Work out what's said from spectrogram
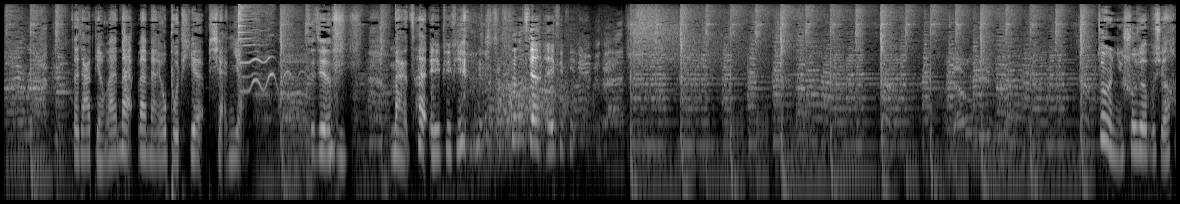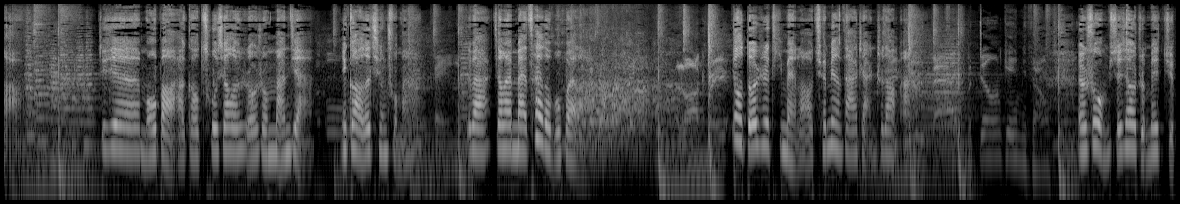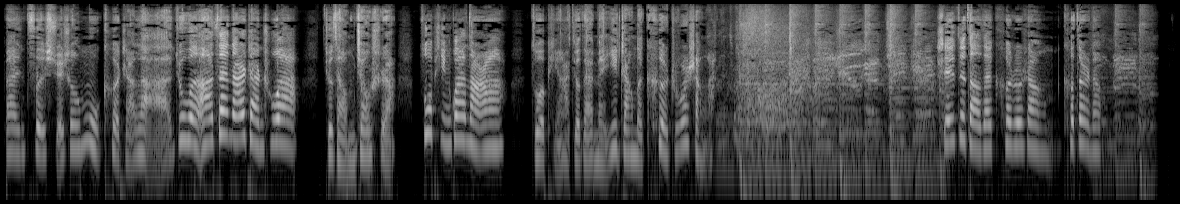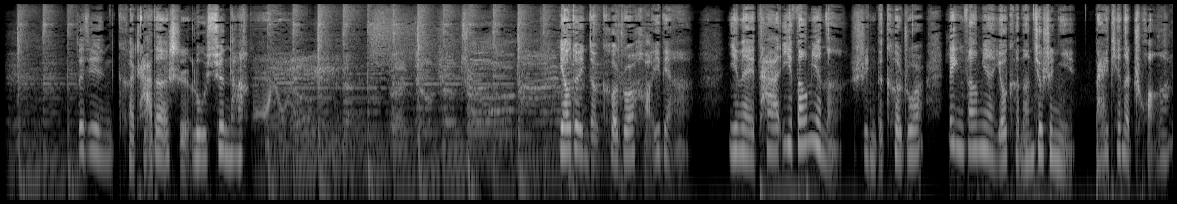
在家点外卖，外卖有补贴，便宜。最近买菜 APP，生鲜 APP，就是你数学不学好，这些某宝啊搞促销的时候什么满减。你搞得清楚吗？对吧？将来买菜都不会了。要德智体美劳全面发展，知道吗？有人说我们学校准备举办一次学生慕课展览，就问啊，在哪儿展出啊？就在我们教室啊。作品挂哪儿啊？作品啊，就在每一张的课桌上啊。谁最早在课桌上刻字呢？最近可查的是鲁迅呐。要对你的课桌好一点啊，因为它一方面呢是你的课桌，另一方面有可能就是你白天的床啊。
